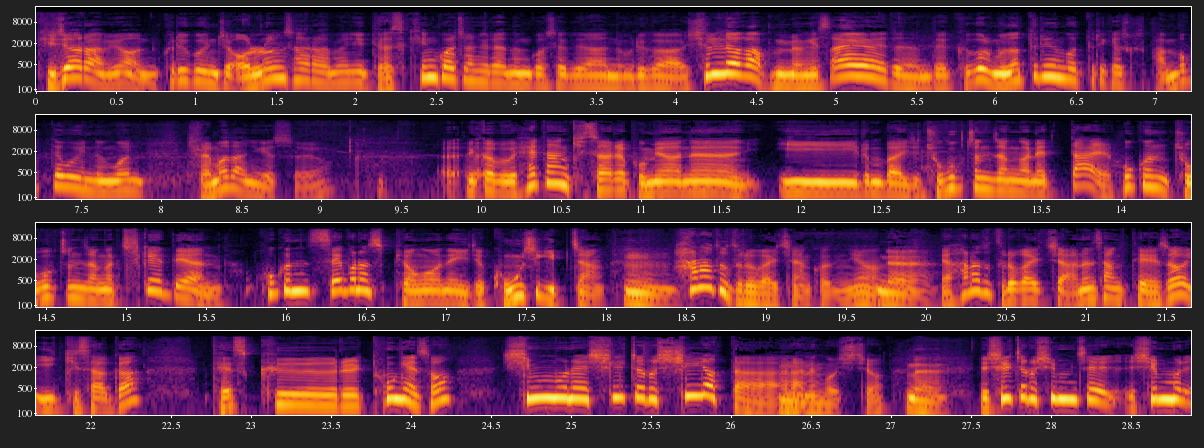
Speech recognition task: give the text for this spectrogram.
기자라면 그리고 이제 언론사라면 이 데스킹 과정이라는 것에 대한 우리가 신뢰가 분명히 쌓여야 되는데 그걸 무너뜨리는 것들이 계속 반복되고 있는 건 잘못 아니겠어요? 그러니까 뭐 해당 기사를 보면은 이 이른바 이제 조국 전 장관의 딸 혹은 조국 전 장관 측에 대한 혹은 세브란스 병원의 이제 공식 입장 음. 하나도 들어가 있지 않거든요. 네. 네, 하나도 들어가 있지 않은 상태에서 이 기사가 데스크를 통해서 신문에 실제로 실렸다라는 음. 것이죠. 네. 실제로 심제, 신문에,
